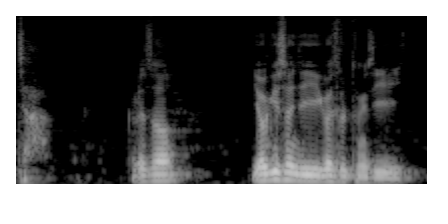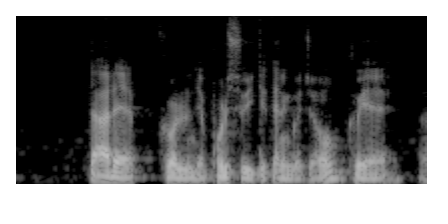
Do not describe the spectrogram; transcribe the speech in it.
자, 그래서 여기서 이제 이것을 통해서 이 딸의 그걸 이제 볼 수 있게 되는 거죠. 그의 어,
